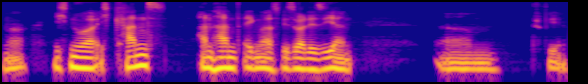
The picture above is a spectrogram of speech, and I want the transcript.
Ne? Nicht nur, ich kann's anhand irgendwas visualisieren. Ähm, Spiel.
